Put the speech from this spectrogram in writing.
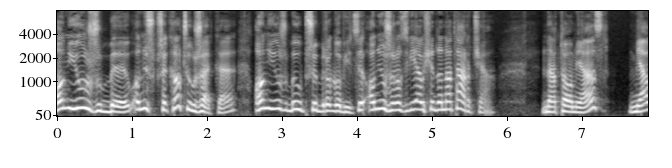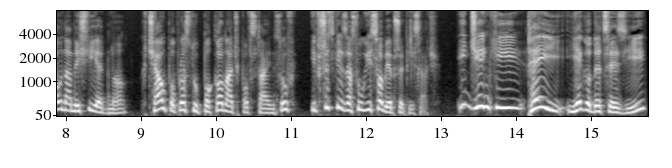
On już był, on już przekroczył rzekę, on już był przy Brogowicy, on już rozwijał się do natarcia. Natomiast miał na myśli jedno: chciał po prostu pokonać powstańców i wszystkie zasługi sobie przypisać. I dzięki tej jego decyzji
